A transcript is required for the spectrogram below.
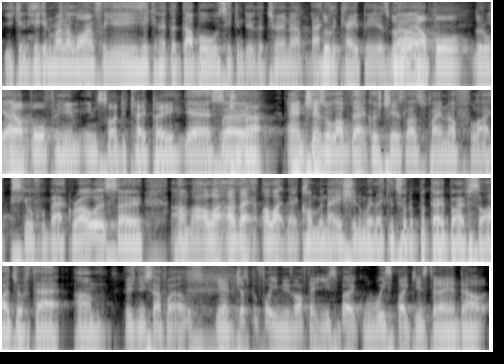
you can he can run a line for you. He can hit the doubles. He can do the turn up back Little- to KP as well little well. outball, little Yep. outball for him inside to KP. Yeah, so and Ches will love that because Ches loves playing off like skillful back rowers. So um, I like I, like- I like that combination where they can sort of go both sides with that. Um, who's New South Wales? Yeah, just before you move off that, you spoke. Well, we spoke yesterday about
